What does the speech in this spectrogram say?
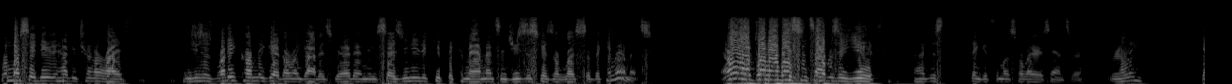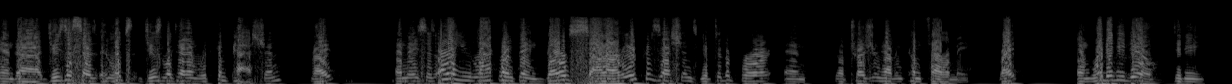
what must I do to have eternal life? And Jesus says, What do you call me good? Only God is good. And he says, You need to keep the commandments. And Jesus gives a list of the commandments. Oh, I've done all this since I was a youth. I just think it's the most hilarious answer. Really? And uh, Jesus says, it looks, Jesus looked at him with compassion, right? And then he says, Oh, you lack one thing. Go sell all your possessions, give to the poor, and you'll have treasure in heaven. Come follow me, right? And what did he do? Did he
